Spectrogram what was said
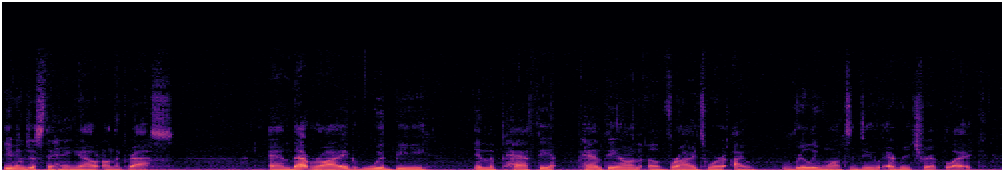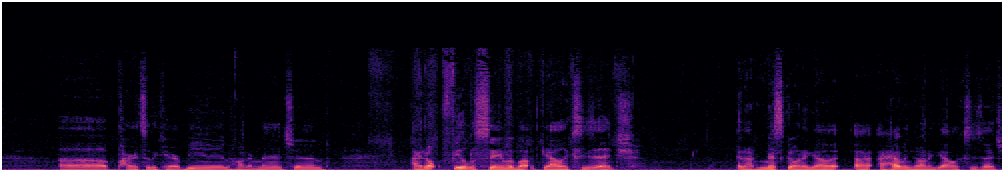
even just to hang out on the grass. And that ride would be in the pantheon of rides where I really want to do every trip, like uh, Pirates of the Caribbean, Haunted Mansion. I don't feel the same about Galaxy's Edge and I've missed going to Gal. I, I haven't gone to Galaxy's Edge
